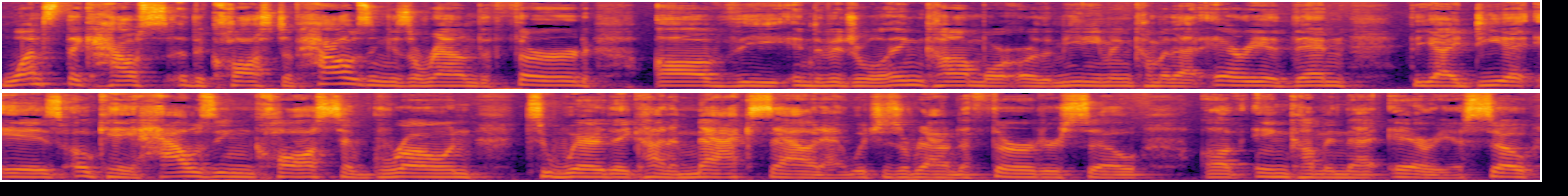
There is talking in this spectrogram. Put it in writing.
Once the house, the cost of housing is around a third of the individual income or, or the medium income of that area, then the idea is okay, housing costs have grown to where they kind of max out at, which is around a third or so of income in that area. So,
